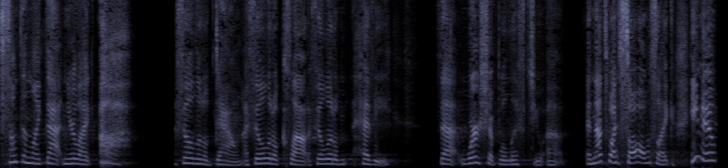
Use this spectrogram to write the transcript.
something like that. And you're like, ah, I feel a little down. I feel a little cloud. I feel a little heavy. That worship will lift you up. And that's why Saul was like, he knew.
